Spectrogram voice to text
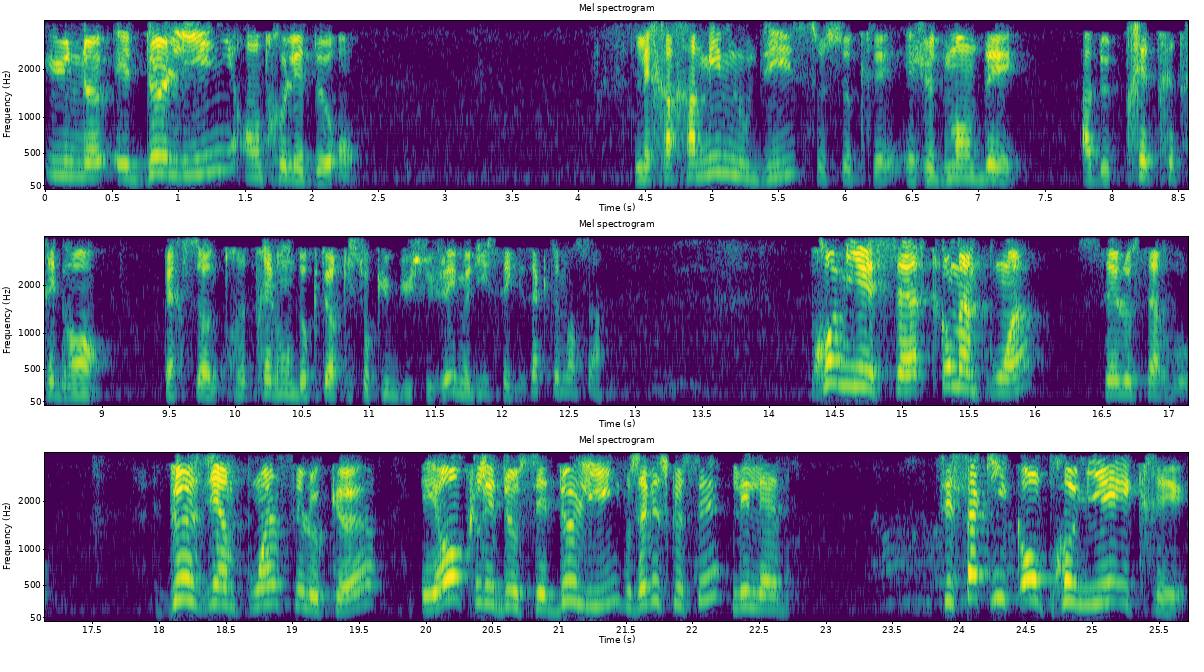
une, et deux lignes entre les deux ronds. Les Chachamim nous disent ce secret, et je demandais à de très très très grands personnes, très très grands docteurs qui s'occupent du sujet, ils me disent c'est exactement ça. Premier cercle, comme un point, c'est le cerveau. Deuxième point, c'est le cœur. Et entre les deux, ces deux lignes, vous savez ce que c'est? Les lèvres. C'est ça qui, en premier, est créé.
